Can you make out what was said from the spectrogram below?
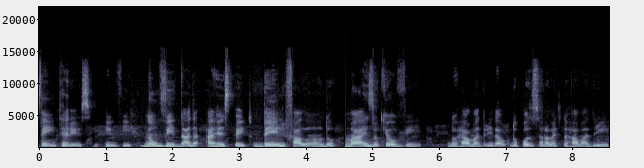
tem interesse em vir. Não vi nada a respeito dele falando, mas o que eu vi do Real Madrid, do posicionamento do Real Madrid,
